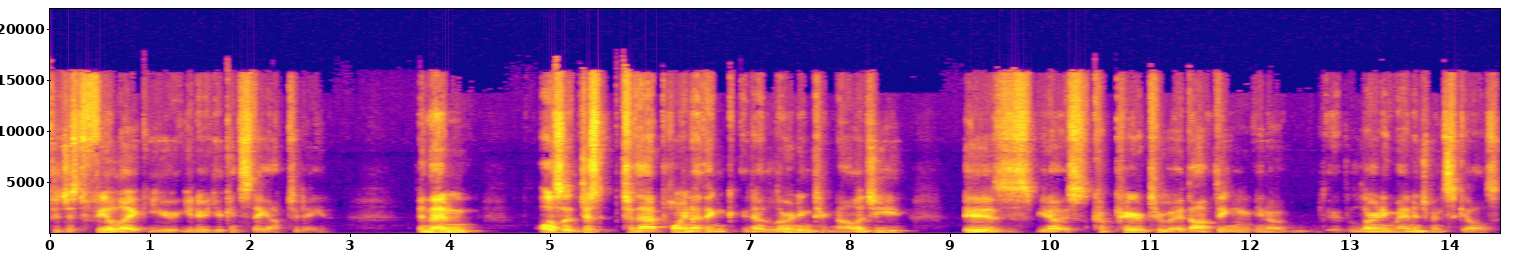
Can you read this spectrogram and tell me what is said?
to just feel like you, you know, you can stay up to date. And then also just to that point, I think, you know, learning technology is, you know, is compared to adopting, you know, learning management skills.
